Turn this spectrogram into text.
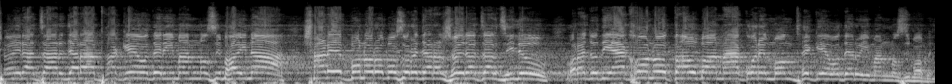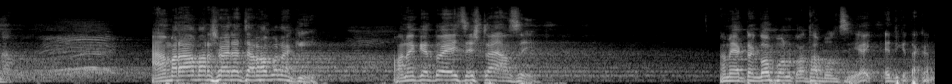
স্বৈরাচার যারা থাকে, ওদের ইমান নসিব হয় না। সাড়ে পনেরো বছরে যারা স্বৈরাচার ছিল, ওরা যদি এখনও তাও বা না করে, মন থেকে ওদেরও ইমান নসিব হবে না। আমরা আবার স্বৈরাচার হব নাকি? অনেকে তো এই চেষ্টায় আছে। আমি একটা গোপন কথা বলছি। এই, এদিকে তাকান।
